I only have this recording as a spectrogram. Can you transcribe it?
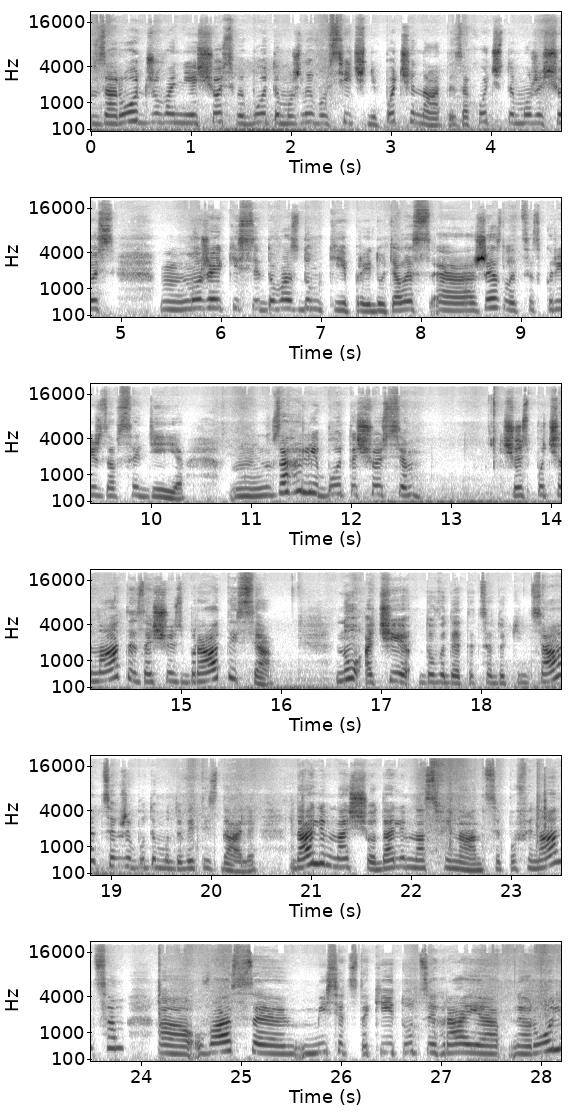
зароджуванні, щось ви будете, можливо, в січні починати. Захочете, може, щось, може, якісь до вас думки прийдуть, але е, жезли це, скоріш за все, діє. Взагалі будете щось, е, щось починати, за щось братися. Ну, а чи доведете це до кінця, це вже будемо дивитись далі. Далі в нас що? Далі в нас фінанси. По фінансам у вас е, місяць такий тут зіграє роль.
